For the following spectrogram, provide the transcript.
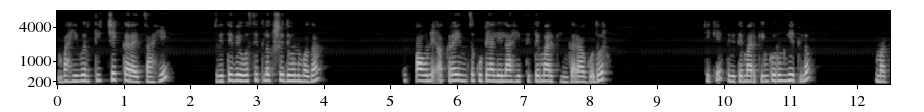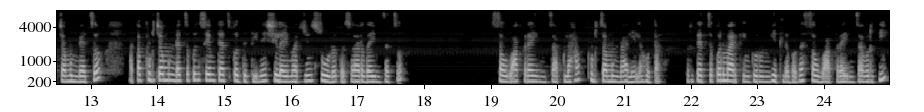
बाहीवरती चेक करायचं आहे. तर इथे व्यवस्थित लक्ष देऊन बघा. पावणे अकरा इंच कुठे आलेलं आहे तिथे मार्किंग करा अगोदर. ठीक आहे तर इथे मार्किंग करून घेतलं मागच्या मुंड्याचं. आता पुढच्या मुंड्याचं पण सेम त्याच पद्धतीने शिलाई मार्जिन सोडत असं अर्धा इंचाचं. सव्वा अकरा इंच आपला हा पुढचा मुंडा आलेला होता. तर त्याचं पण मार्किंग करून घेतलं बघा सव्वा अकरा इंचावरती.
